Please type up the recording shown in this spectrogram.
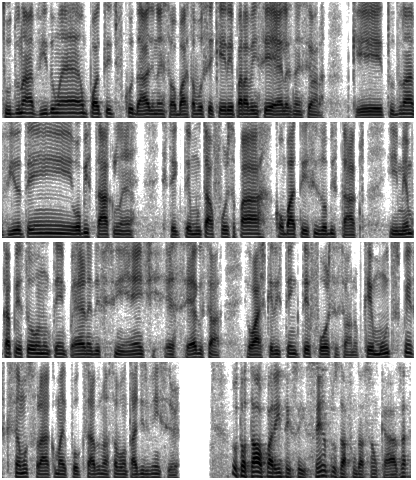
Tudo na vida é, um pode ter dificuldade, né? Só basta você querer para vencer elas, né, senhora? Porque tudo na vida tem obstáculo, né? Você tem que ter muita força para combater esses obstáculos. E mesmo que a pessoa não tem perna, é deficiente, é cego, senhora, eu acho que eles têm que ter força, senhora. Porque muitos pensam que somos fracos, mas poucos sabem nossa vontade de vencer. No total, 46 centros da Fundação Casa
